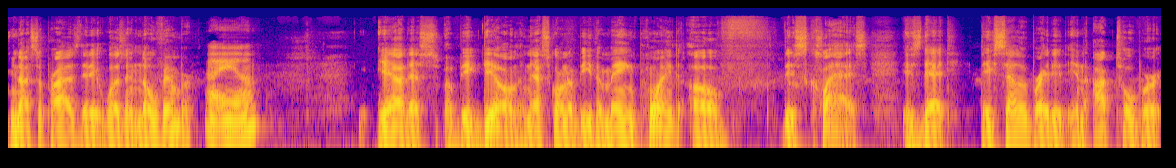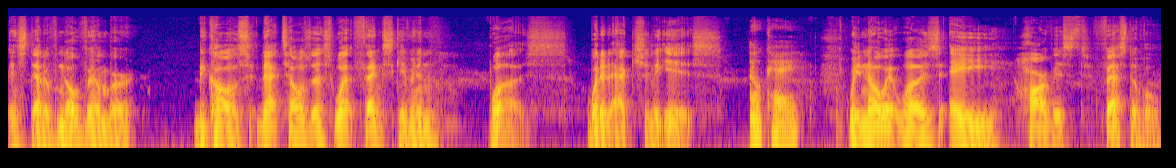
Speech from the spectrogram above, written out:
You're not surprised that it wasn't November? I am. Yeah, that's a big deal. And that's going to be the main point of this class is that they celebrated in October instead of November because that tells us what Thanksgiving was, what it actually is. Okay. We know it was a harvest festival.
